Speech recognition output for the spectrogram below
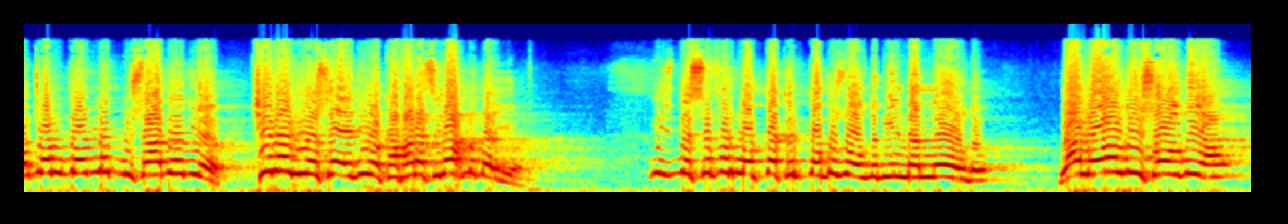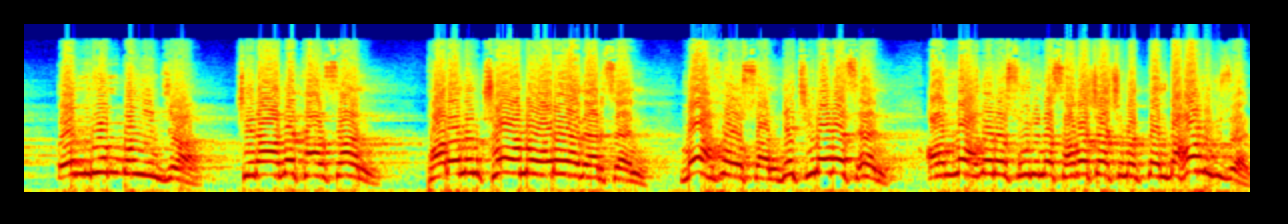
Hocam devlet müsaade ediyor. Kim ediyorsa ediyor. Kafana silah mı dayıyor? Yüzde 0.49 oldu bilmem ne oldu. Ya ne olduysa oldu ya. Ömrün boyunca kirada kalsan, paranın çoğunu oraya versen, mahvolsan, geçinemesen, Allah ve Resulüne savaş açmaktan daha mı güzel?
